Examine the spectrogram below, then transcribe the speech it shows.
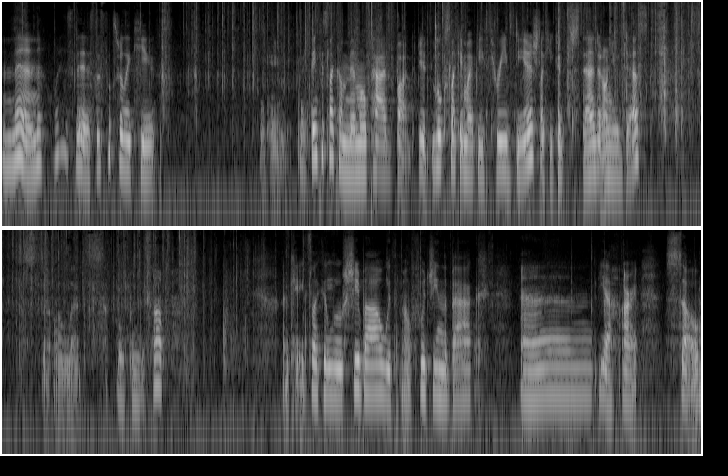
And then, what is this? This looks really cute. Okay, I think it's like a memo pad, but it looks like it might be 3D-ish, like you could stand it on your desk. So let's open this up. Okay, it's like a little Shiba with Mount Fuji in the back. And yeah, all right. So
